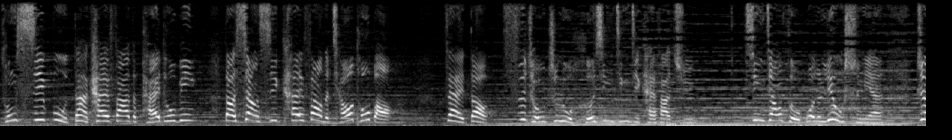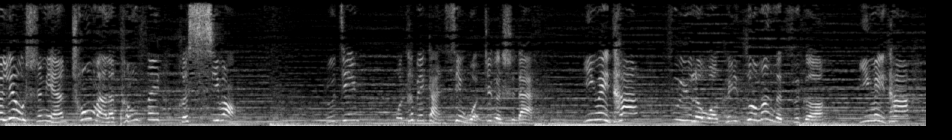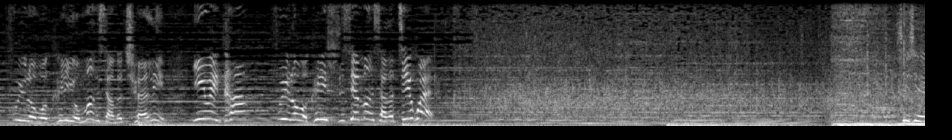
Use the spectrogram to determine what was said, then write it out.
从西部大开发的排头兵，到向西开放的桥头堡，再到丝绸之路核心经济开发区，新疆走过了六十年，这六十年充满了腾飞和希望。如今，我特别感谢我这个时代，因为它。赋予了我可以做梦的资格，因为它赋予了我可以有梦想的权利，因为它赋予了我可以实现梦想的机会。谢谢。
